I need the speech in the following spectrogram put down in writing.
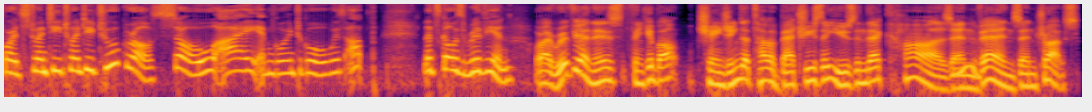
for its 2022 growth. So I am going to go with up. Let's go with Rivian. All right, Rivian is thinking about changing the type of batteries they use in their cars and mm. vans and trucks.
